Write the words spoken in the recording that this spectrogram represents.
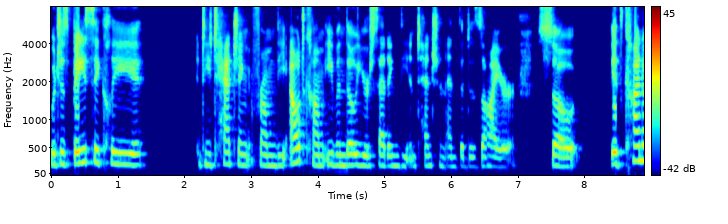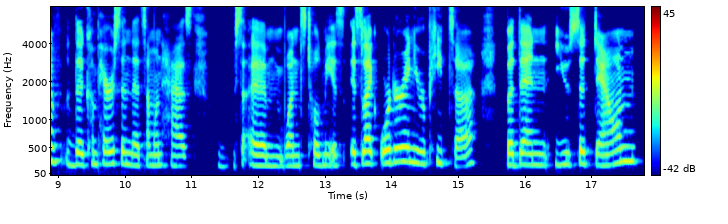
which is basically detaching from the outcome, even though you're setting the intention and the desire. So it's kind of the comparison that someone has um, once told me is it's like ordering your pizza, but then you sit down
